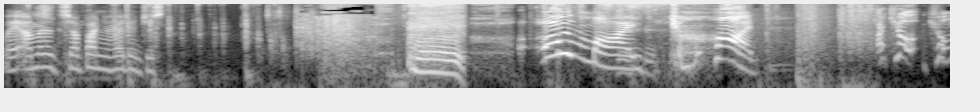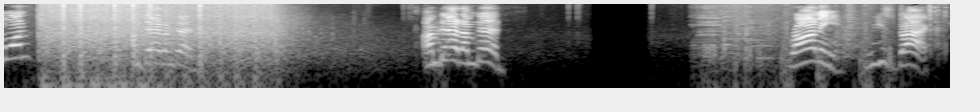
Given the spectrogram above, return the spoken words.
Wait, I'm gonna jump on your head and just. oh my god! I kill kill one. I'm dead. I'm dead. I'm dead. I'm dead. Ronnie, he's back.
